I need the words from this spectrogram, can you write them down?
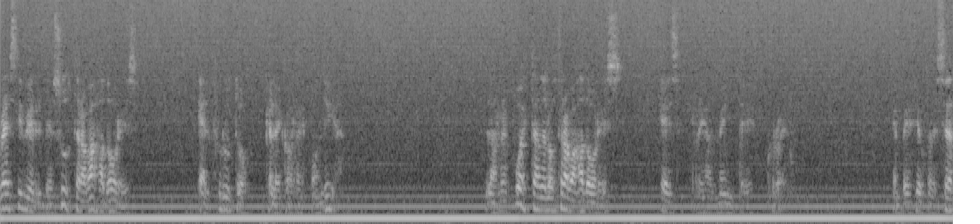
recibir de sus trabajadores el fruto que le correspondía. La respuesta de los trabajadores es realmente cruel. En vez de ofrecer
